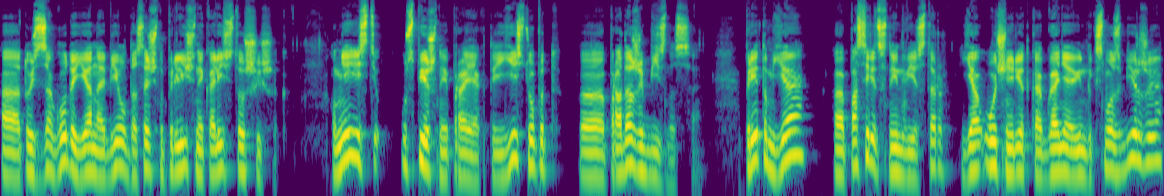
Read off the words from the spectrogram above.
А, то есть, за годы я набил достаточно приличное количество шишек. У меня есть успешные проекты, есть опыт продажи бизнеса. При этом я посредственный инвестор, я очень редко обгоняю индекс Мосбиржи,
